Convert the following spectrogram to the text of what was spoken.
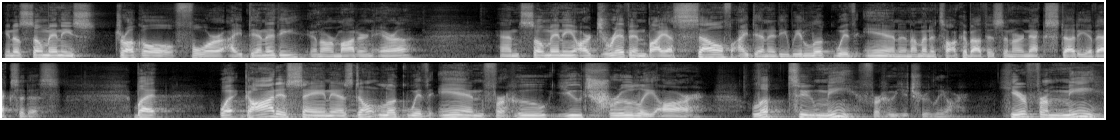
You know, so many struggle for identity in our modern era. And so many are driven by a self identity. We look within, and I'm going to talk about this in our next study of Exodus. But what God is saying is don't look within for who you truly are. Look to me for who you truly are. Hear from me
